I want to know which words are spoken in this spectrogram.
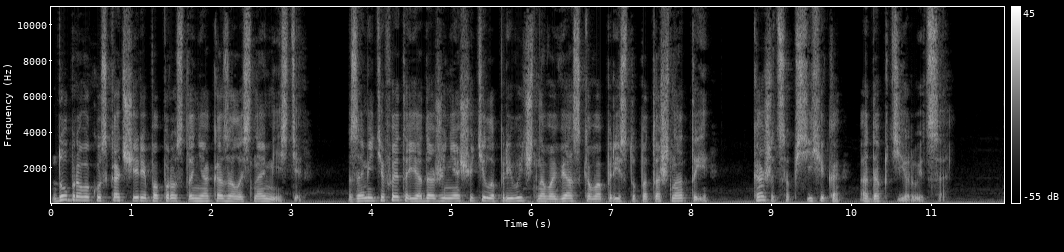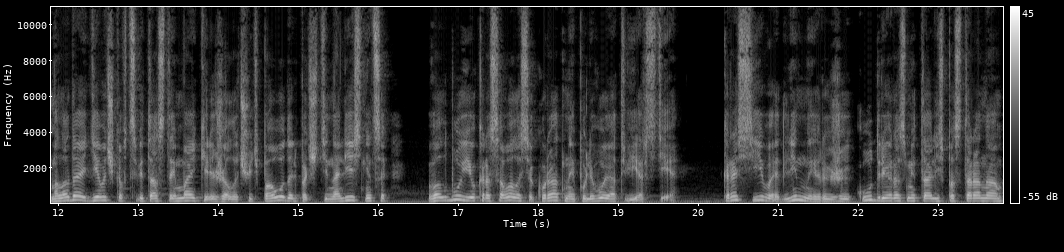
Доброго куска черепа просто не оказалось на месте. Заметив это, я даже не ощутила привычного вязкого приступа тошноты. Кажется, психика адаптируется. Молодая девочка в цветастой майке лежала чуть поодаль, почти на лестнице. Во лбу ее красовалось аккуратное пулевое отверстие. Красивые, длинные рыжие кудри разметались по сторонам,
